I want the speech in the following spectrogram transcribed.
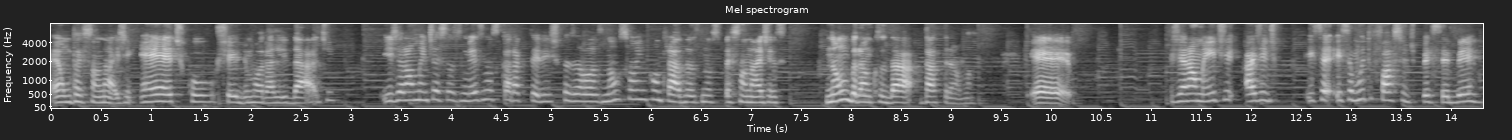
é um personagem ético, cheio de moralidade, e geralmente essas mesmas características elas não são encontradas nos personagens não brancos da, da trama. É, geralmente a gente isso é, isso é muito fácil de perceber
